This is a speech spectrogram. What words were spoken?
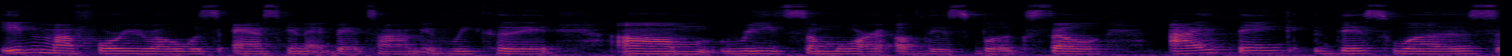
Even my four-year-old was asking at bedtime if we could um, read some more of this book. So I think this was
